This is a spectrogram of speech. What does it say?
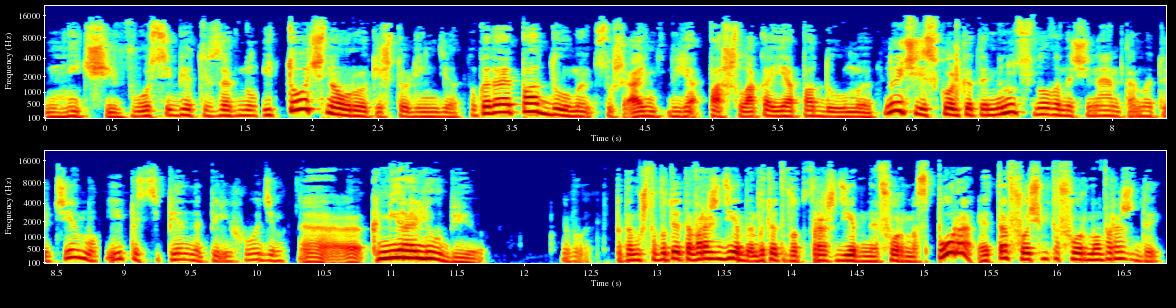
Ничего себе ты загнул. И точно уроки, что ли, не делать? Ну, когда я подумаю, слушай, а я пошла-ка я подумаю. Ну, и через сколько-то минут снова начинаем там эту тему и постепенно переходим э, к миролюбию. Вот. Потому что вот эта враждебная, вот эта вот враждебная форма спора, это, в общем-то, форма вражды.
